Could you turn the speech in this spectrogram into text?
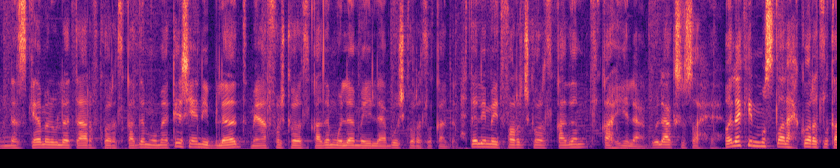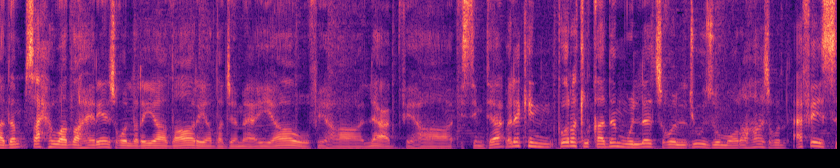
والناس كامل ولا تعرف كرة القدم وما كاش يعني بلاد ما يعرفوش كرة القدم ولا ما يلعبوش كرة القدم. حتى اللي ما يتفرج كرة القدم تلقاه يلعب والعكس صحيح. ولكن مصطلح كرة القدم صح هو ظاهريا شغل رياضة رياضة جماعية وفيها لعب فيها استمتاع ولكن كرة القدم ولات شغل جوز موراها شغل عفيس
